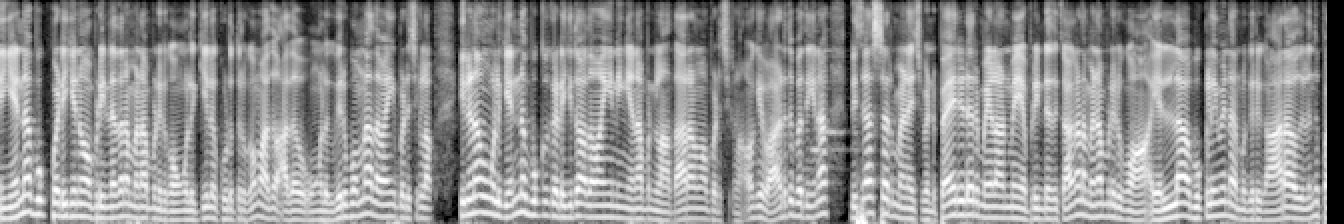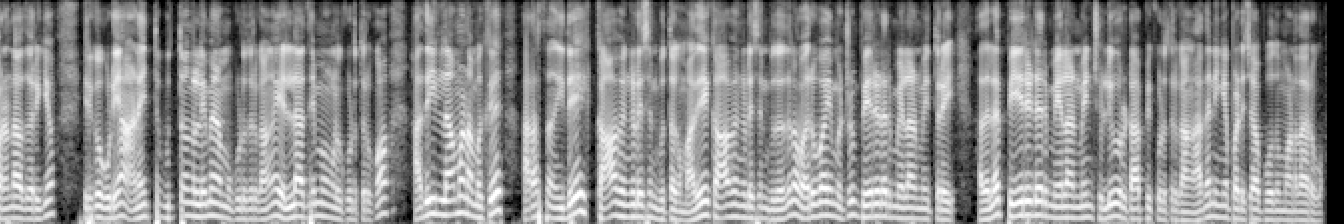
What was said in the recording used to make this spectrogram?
நீங்கள் என்ன புக் படிக்கணும் அப்படின்றத நம்ம என்ன பண்ணியிருக்கோம் உங்களுக்கு கீழே கொடுத்துருக்கோம். அது அதை உங்களுக்கு விருப்பம்னா அதை வாங்கி படிச்சுக்கலாம். இல்லைனா உங்களுக்கு என்ன புக்கு கிடைக்குதோ அதை வாங்கி நீங்கள் என்ன பண்ணலாம்? தாராளமாக படிச்சுக்கலாம். ஓகேவா அடுத்து பார்த்தீங்கன்னா டிசாஸ்டர் மேனேஜ்மெண்ட் பேரிடர் மேலாண்மை அப்படின்றதுக்காக நம்ம என்ன பண்ணியிருக்கோம் எல்லா புக்லேயுமே நமக்கு இருக்குது ஆறாவதுலேருந்து பன்னெண்டாவது வரைக்கும் இருக்கக்கூடிய அனைத்து புத்தகங்களையுமே நம்ம கொடுத்துருக்காங்க. எல்லாத்தையுமே உங்களுக்கு கொடுத்துருக்கோம். அது இல்லாமல் நமக்கு அரசு இதே காவ வெங்கடேசன் புத்தகம். அதே கா வெங்கடேசன் புத்தகத்தில் வருவாய் மற்றும் பேரிடர் மேலாண்மை துறை அதில் பேரிடர் மேலாண்மைன்னு சொல்லி ஒரு டாபிக் கொடுத்துருக்காங்க. அதை நீங்கள் படித்தா போதுமானதாக இருக்கும்.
